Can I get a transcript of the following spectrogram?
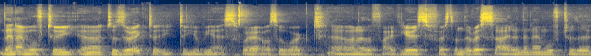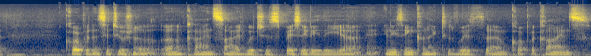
then I moved to, uh, to Zurich, to, to UBS, where I also worked uh, another five years, first on the risk side, and then I moved to the corporate institutional uh, client side, which is basically the uh, anything connected with um, corporate clients,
